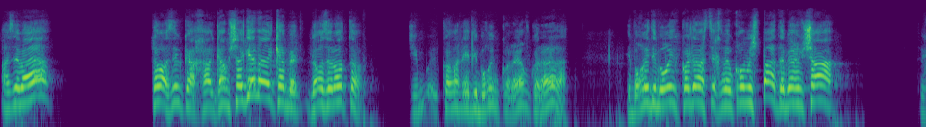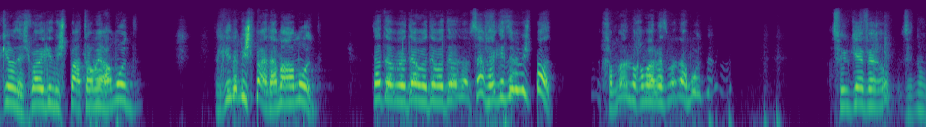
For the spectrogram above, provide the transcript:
אז זה בעיה. טוב, אז אם ככה, גם שהגבר יקבל. לא, זה לא טוב. כל הזמן יהיה דיבורים כל היום, כל הלילה. דיבורים, דיבורים, כל דבר שצריך במקום משפט, דבר עם שעה. אתה מכיר את זה, שכל להגיד משפט, אתה אומר עמוד? תגיד במשפט, אמר עמוד. בסדר, תגיד את זה במשפט. חבל, לא חבל על הזמן, עמוד. לפעמים גבר, זה נו,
